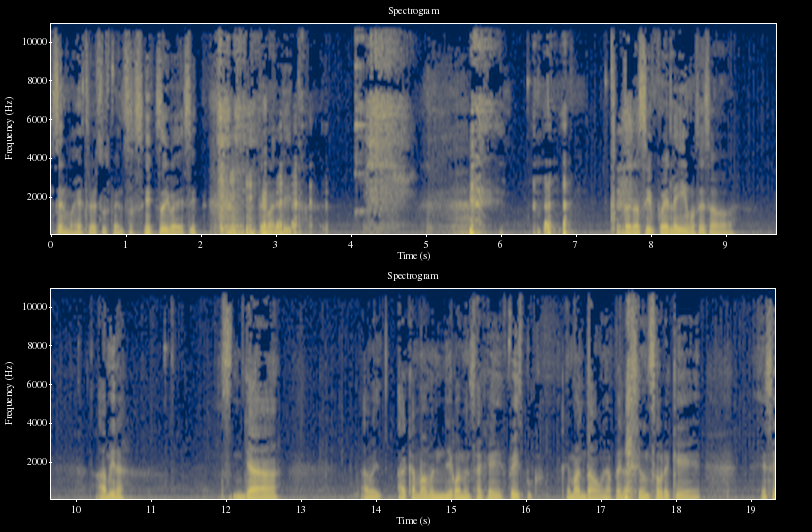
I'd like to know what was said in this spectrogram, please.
es el maestro del suspenso, sí, eso iba a decir. Este maldito. Pero sí, pues leímos eso. Ah, mira. Ya. A ver, acá me llegó el mensaje de Facebook. He mandado una apelación sobre que ese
